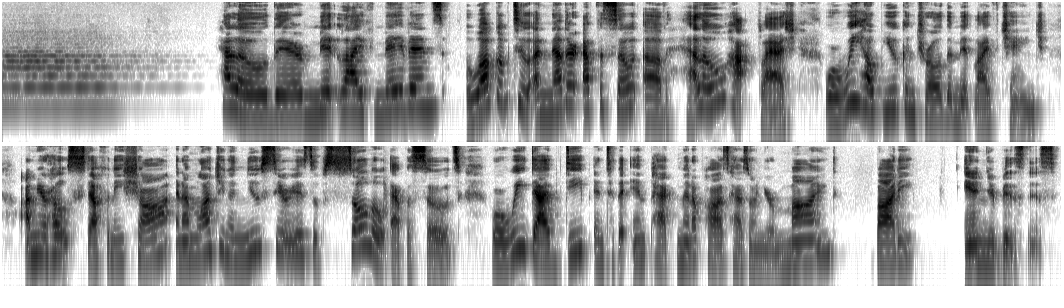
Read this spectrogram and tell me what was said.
Hello there, midlife mavens. Welcome to another episode of Hello Hot Flash, where we help you control the midlife change. I'm your host, Stephanie Shaw, and I'm launching a new series of solo episodes where we dive deep into the impact menopause has on your mind, body, and your business.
